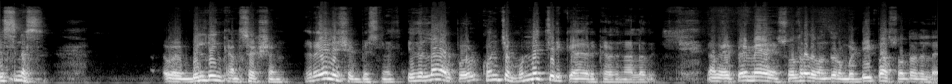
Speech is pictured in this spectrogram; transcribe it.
business building construction real estate business இதெல்லாம் இருப்பவர்கள் கொஞ்சம் முன்னெச்சரிக்கையாக இருக்கிறது நல்லது. நம்ம எப்பயுமே சொல்கிறத வந்து ரொம்ப டீப்பாக சொல்கிறதில்ல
